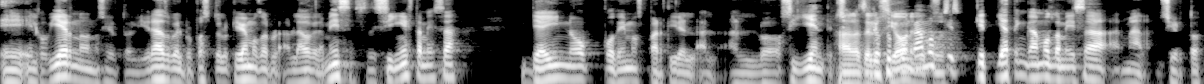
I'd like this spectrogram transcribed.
eh, el gobierno, ¿no es cierto?, el liderazgo, el propósito, lo que habíamos hablado de la mesa. sin esta mesa, de ahí no podemos partir a lo siguiente. A las elecciones. supongamos que, ya tengamos la mesa armada, ¿no es cierto?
